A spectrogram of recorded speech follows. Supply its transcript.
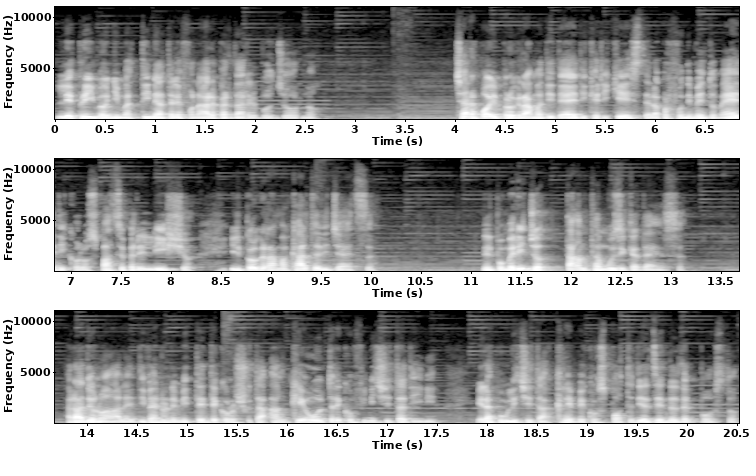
le prime ogni mattina a telefonare per dare il buongiorno. C'era poi il programma di dediche, richieste, l'approfondimento medico, lo spazio per il liscio, il programma cult di jazz. Nel pomeriggio tanta musica dance. Radio Noale divenne un'emittente conosciuta anche oltre i confini cittadini e la pubblicità crebbe con spot di aziende del posto.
